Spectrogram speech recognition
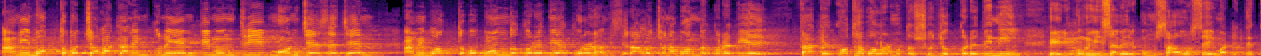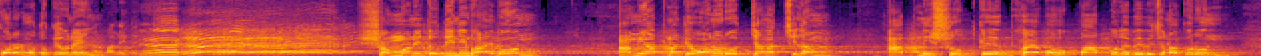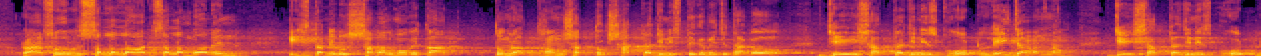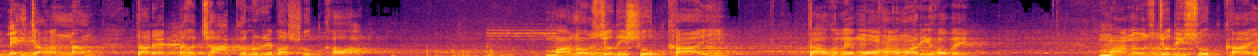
আমি বক্তব্য চলাকালীন কোনো এমপি, মন্ত্রী, মঞ্চে এসেছেন আমি বক্তব্য বন্ধ করে দিয়ে করোন হাদিসের আলোচনা বন্ধ করে দিয়ে তাকে কথা বলার মতো সুযোগ করে দিনি এরকম হিসাব, এরকম সাহস সেই মাটিতে করার মতো কেউ নেই। সম্মানিত দিনী ভাই বোন, আমি আপনাকে অনুরোধ জানাচ্ছিলাম, আপনি সুদকে ভয়াবহ পাপ বলে বিবেচনা করুন। রাসুল সাল্লাহ আলি সাল্লাম বলেন ইস্তানেবু সাবাল মোবেকাত। তোমরা ধ্বংসাত্মক সাতটা জিনিস থেকে বেঁচে থাকো। যেই সাতটা জিনিস ঘটলেই জাহান্নাম, যেই সাতটা জিনিস ঘটলেই জাহান্নাম, তার একটা হচ্ছে আকলুর রেবা সুদ খাওয়া। মানুষ যদি সুদ খায়, তাহলে মহামারী হবে। মানুষ যদি সুদ খায়,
